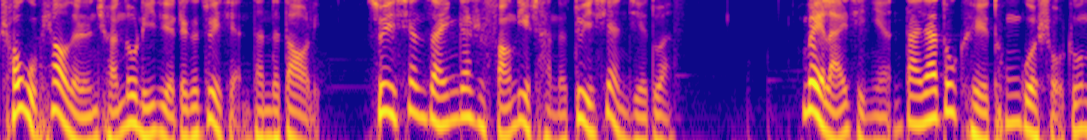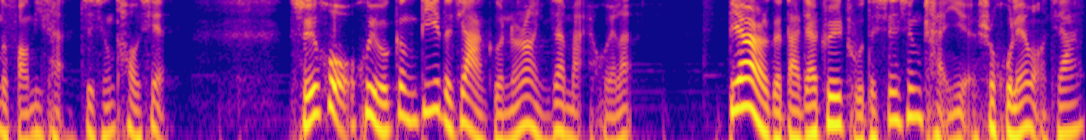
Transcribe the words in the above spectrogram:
炒股票的人全都理解这个最简单的道理，所以现在应该是房地产的兑现阶段。未来几年，大家都可以通过手中的房地产进行套现，随后会有更低的价格能让你再买回来。第二个大家追逐的新兴产业是互联网加，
